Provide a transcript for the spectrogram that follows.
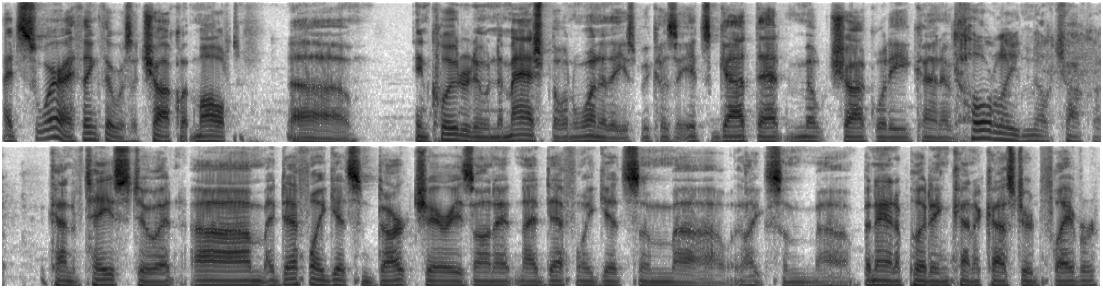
I'd swear I think there was a chocolate malt uh, included in the mash bill in one of these because it's got that milk chocolatey kind of totally milk chocolate. kind of taste to it. Um, I definitely get some dark cherries on it, and I definitely get some uh, like some uh, banana pudding kind of custard flavor,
